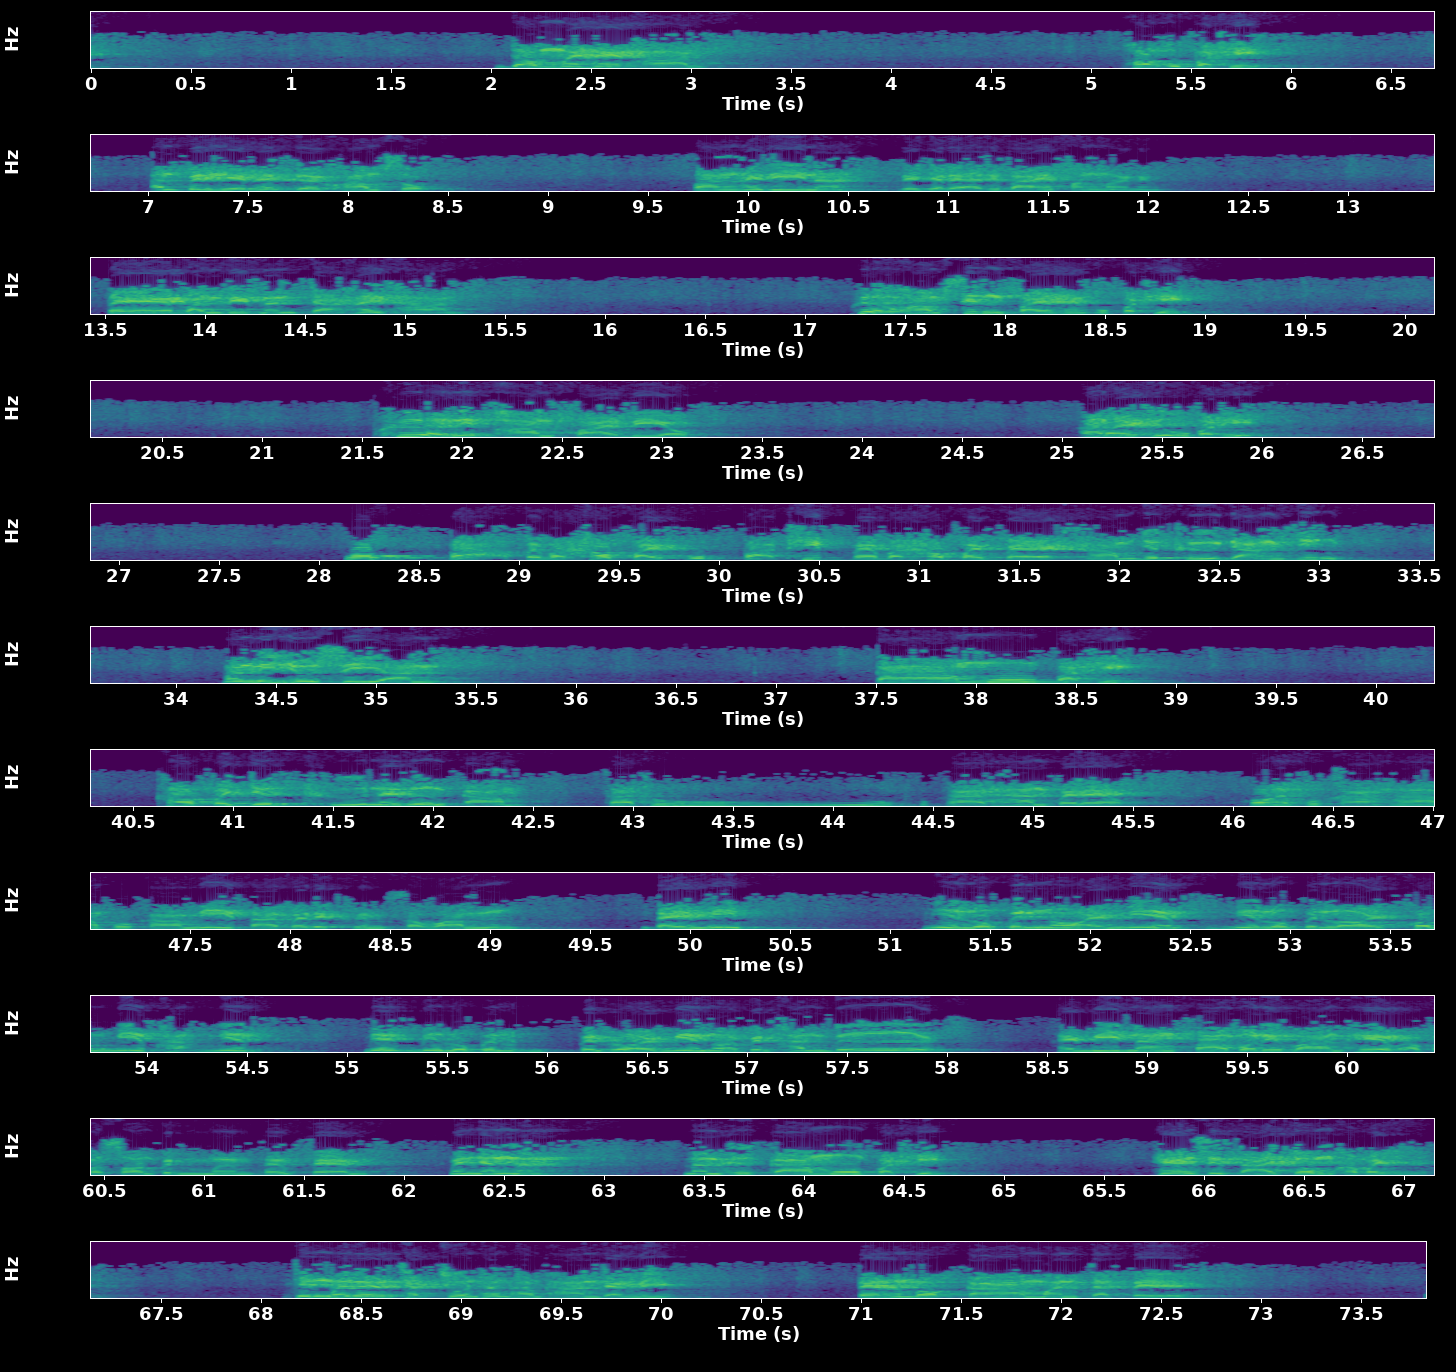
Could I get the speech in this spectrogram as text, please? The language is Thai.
ย่อมไม่ให้ทาน เพราะอุปธิ อันเป็นเหตุให้เกิดความสุขฟังให้ดีนะ เดี๋ยวจะได้อธิบายให้ฟังหน่อยหนึ่ง แต่บัณฑิตนั้นจะให้ทาน เพื่อความสิ้นไปแห่งอุปธิ พื่อนิพพานฝ่ายเดียว อะไรคืออุปธิ อุปปะแปลว่าเข้าไป อุปปะทิแปลว่าเข้าไปแบกหามยึดถืออย่างยิ่ง มันมีอยู่สี่อัน กามูปะทิเข้าไปยึดถือในเรื่องกาม สาธุผู้ขาท่านไปแล้วขอให้ผู้ขาหาผู้ขามีตายไปได้ขึ้นสวรรค์ ได้มี เมียลงเป็นหน่อย เมียเมียลงเป็นลอยคนเมียพระเมียเมียเมียลงเป็นเป็นรอยเมียหน้อยเป็นพันเด้อให้มีนางฟ้าบริวารเทพอัปสรเป็นหมื่นแสนแสนไม่ยั้งนั่นนั่นคือกาโมปฏิแห้สิตายจมเข้าไปอีกจึงไม่ได้ชักชวนท่านทำทานอย่างนี้ แต่ท่านบอกกามันจะเต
